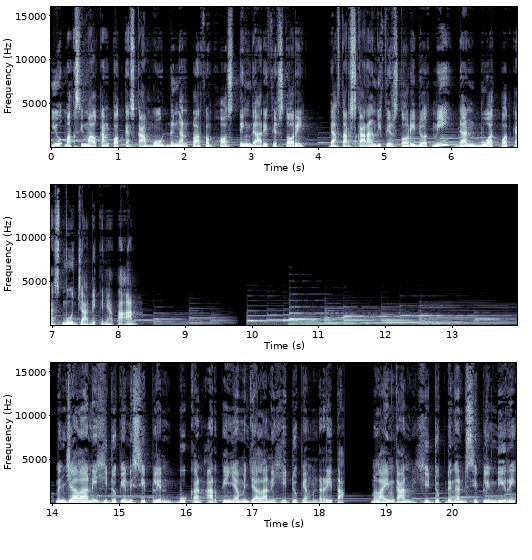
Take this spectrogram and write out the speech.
Yuk maksimalkan podcast kamu dengan platform hosting dari Fear Story. Daftar sekarang di fearstory.me dan buat podcastmu jadi kenyataan. Menjalani hidup yang disiplin bukan artinya menjalani hidup yang menderita, melainkan hidup dengan disiplin diri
